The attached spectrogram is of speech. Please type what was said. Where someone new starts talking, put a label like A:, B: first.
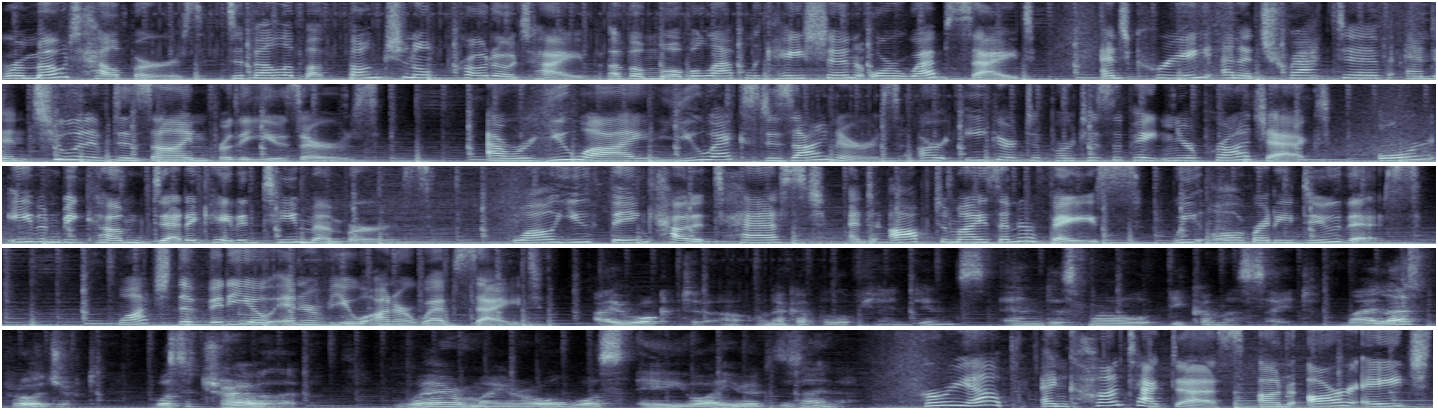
A: Remote helpers develop a functional prototype of a mobile application or website and create an attractive and intuitive design for the users. Our UI UX designers are eager to participate in your project or even become dedicated team members. While you think how to test and optimize interface, we already do this. Watch the video interview on our website.
B: I worked uh, on a couple of landings and a small e-commerce site. My last project was a travel app, where my role was a UI UX designer.
A: Hurry up and contact us on rh-s.com.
